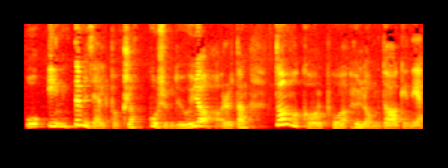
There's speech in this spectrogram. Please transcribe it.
och inte med hjälp av klockor som du och jag har utan de har koll på hur lång dagen är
